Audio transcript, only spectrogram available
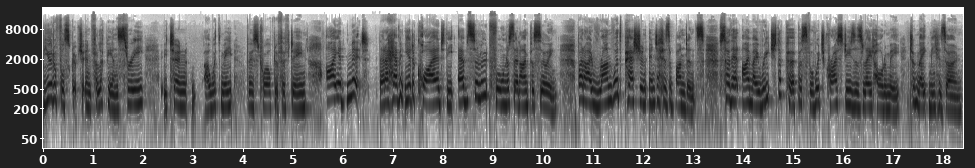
beautiful scripture in Philippians 3. You turn uh, with me, verse 12 to 15. I admit that I haven't yet acquired the absolute fullness that I'm pursuing, but I run with passion into his abundance so that I may reach the purpose for which Christ Jesus laid hold of me to make me his own.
